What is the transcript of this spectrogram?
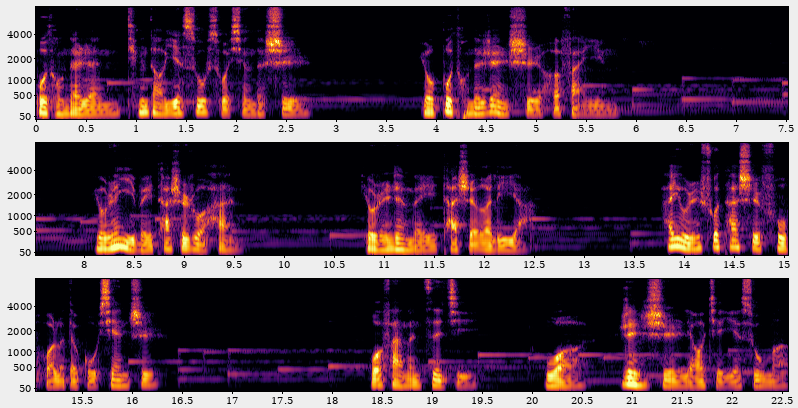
不同的人听到耶稣所行的事，有不同的认识和反应。有人以为他是若翰，有人认为他是厄利亚，还有人说他是复活了的古先知。我反问自己：我认识了解耶稣吗？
